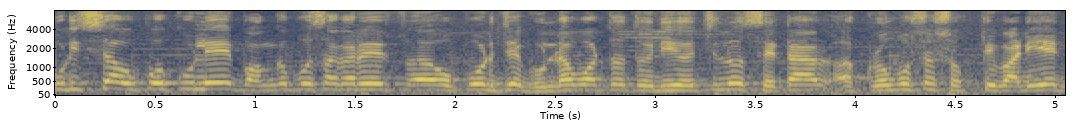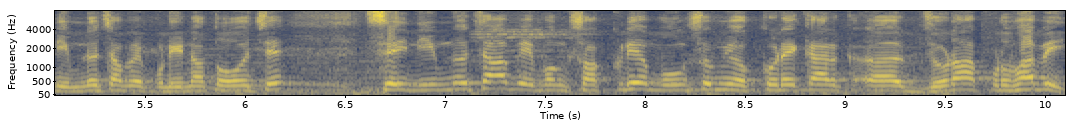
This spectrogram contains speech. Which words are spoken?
উড়িষ্যা উপকূলে বঙ্গোপসাগরের ওপর যে ঘূর্ণাবর্ত তৈরি হয়েছিল, সেটা ক্রমশ শক্তি বাড়িয়ে নিম্নচাপে পরিণত হয়েছে। সেই নিম্নচাপ এবং সক্রিয় মৌসুমী অক্ষরেখার জোড়া প্রভাবেই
